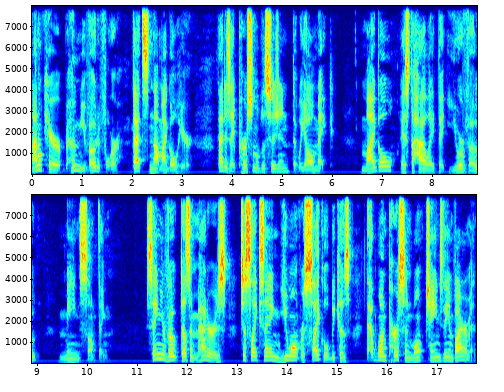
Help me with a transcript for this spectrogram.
I don't care whom you voted for, that's not my goal here. That is a personal decision that we all make. My goal is to highlight that your vote means something. Saying your vote doesn't matter is just like saying you won't recycle because that one person won't change the environment.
